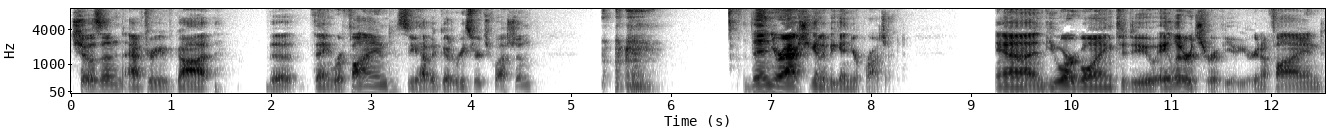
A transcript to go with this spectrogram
chosen, after you've got the thing refined, so you have a good research question, then you're actually going to begin your project. And you are going to do a literature review. You're going to find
